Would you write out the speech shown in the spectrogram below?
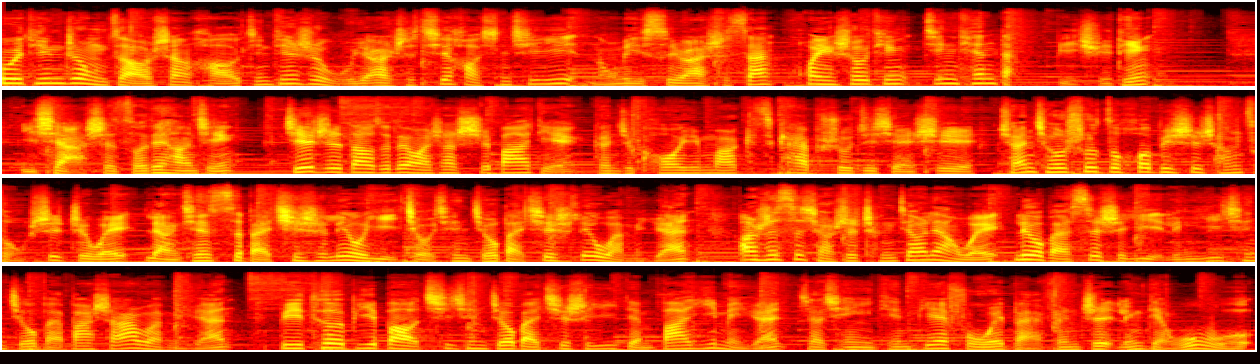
位听众，早上好！今天是五月二十七号，星期一，农历四月二十三。欢迎收听今天的必须听。以下是昨天行情，截止到昨天晚上十八点，根据 Coin Market Cap 数据显示，全球数字货币市场总市值为两千四百七十六亿九千九百七十六万美元，二十四小时成交量为六百四十亿零一千九百八十二万美元。比特币报七千九百七十一点八一美元，较前一天跌幅为百分之零点五五。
